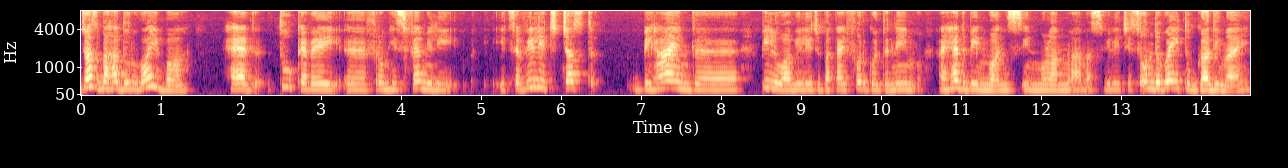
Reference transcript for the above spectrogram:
just Bahadur Vaiba had took away uh, from his family. It's a village just behind uh, Pilua village, but I forgot the name. I had been once in Mulam Lama's village. It's on the way to Gadimai.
